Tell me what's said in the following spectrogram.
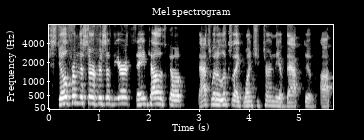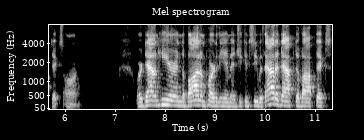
still from the surface of the earth, same telescope. That's what it looks like once you turn the adaptive optics on. Or down here in the bottom part of the image, you can see without adaptive optics,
